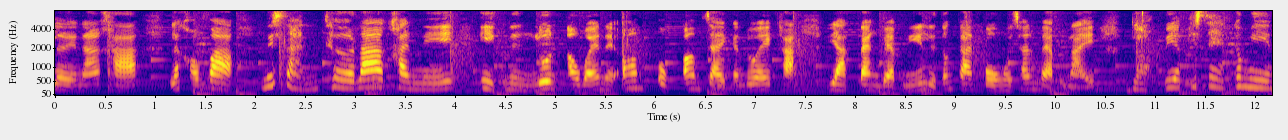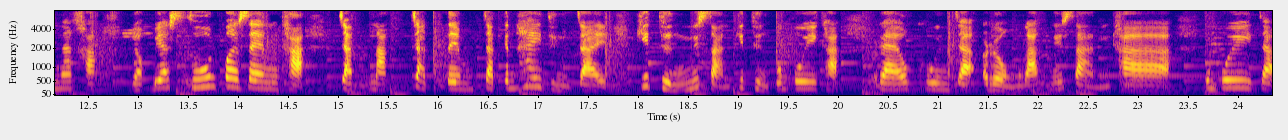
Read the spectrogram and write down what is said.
เลยนะคะ และขอฝากนิสสันเทอร่าคันนี้อีกหนึ่งรุ่นเอาไว้ในอ้อมอกอ้อมใจกันด้วยค่ะ อยากแต่งแบบนี้หรือต้องการโปรโมชั่นแบบไหน ดอกเบี้ยพิเศษก็มีนะคะ ดอกเบี้ย0%ค่ะ จัดหนักจัดเต็มจัดกันให้ถึงใจ คิดถึงนิสสันคิดถึงปุ้มปุ้ยค่ะ แล้วคุณจะหลงรักนิสสันค่ะ ปุ้มปุ้ยจะ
